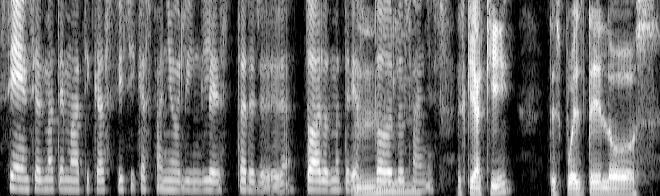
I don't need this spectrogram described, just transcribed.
Ciencias, matemáticas, física, español, inglés, tararara, todas las materias, todos los Mm. años. Es que aquí, después de los...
